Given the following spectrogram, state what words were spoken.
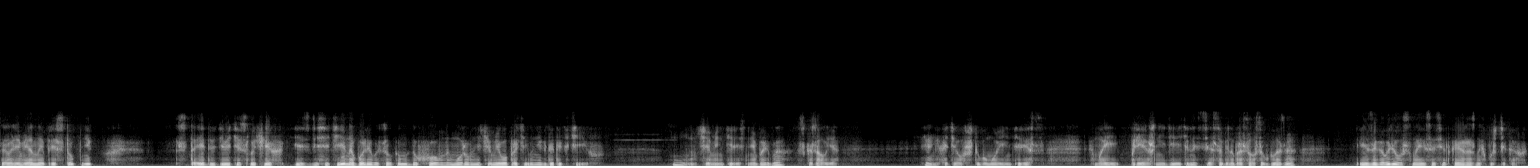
Современный преступник стоит в девяти случаях из десяти на более высоком духовном уровне, чем его противник-детектив. «Чем интереснее борьба», — сказал я. Я не хотел, чтобы мой интерес к моей прежней деятельности особенно бросался в глаза и заговорил с моей соседкой о разных пустяках.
